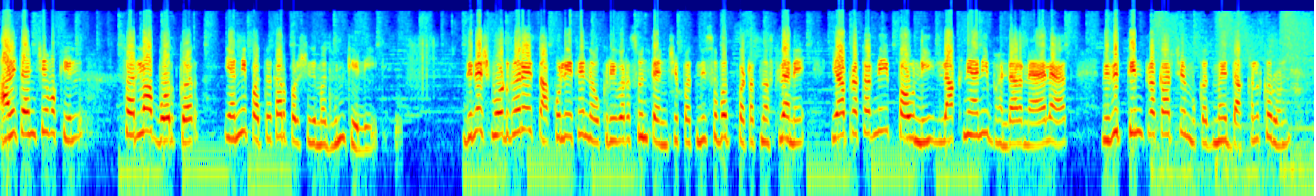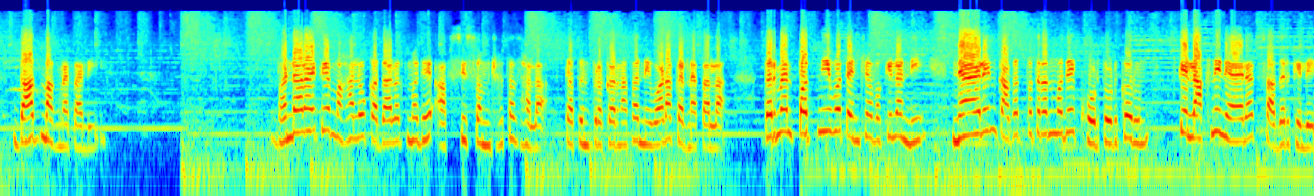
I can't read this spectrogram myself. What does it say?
आणि त्यांचे वकील सरला बोरकर यांनी पत्रकार परिषदेमधून केली. दिनेश मोटघरे चाकोली येथे नोकरीवर असून त्यांची पत्नीसोबत पटत नसल्याने या प्रकरणी पवनी लाखणे आणि भंडारा न्यायालयात विविध तीन प्रकारचे मुकदमे दाखल करून दाद मागण्यात आली. भंडारा येथे महालोक अदालतमध्ये आपसी समझोता झाला. त्यातून प्रकरणाचा निवाडा करण्यात आला. दरम्यान पत्नी व त्यांच्या वकिलांनी न्यायालयीन कागदपत्रांमध्ये खोडतोड करून ते लाखणी न्यायालयात सादर केले.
